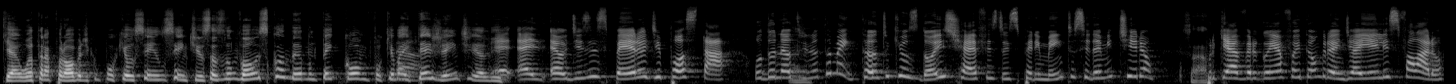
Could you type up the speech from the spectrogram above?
que é outra prova de que porque os cien- os cientistas não vão esconder, não tem como, porque vai Não. ter gente ali. É, é- é o desespero de postar. O do neutrino também. Tanto que os dois chefes do experimento se demitiram. Exato. Porque a vergonha foi tão grande. Aí eles falaram:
